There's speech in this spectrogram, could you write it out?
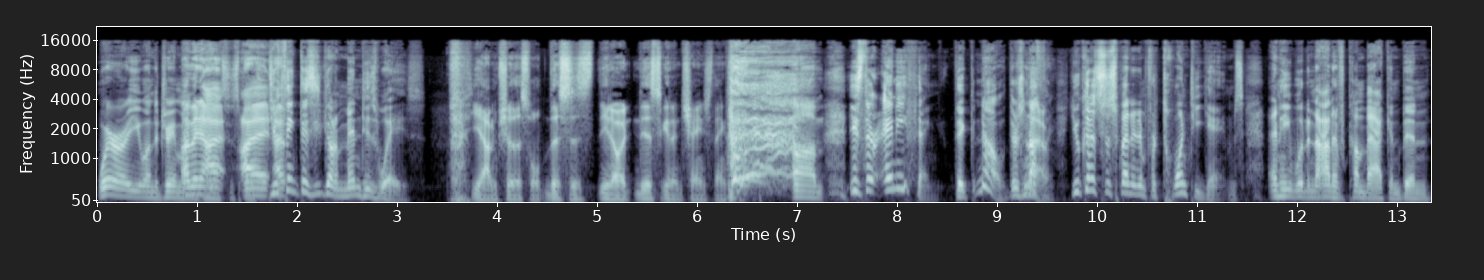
Where are you on the Draymond I mean, Green I- suspension? I- Do you I- think this is going to mend his ways? yeah, I'm sure this will. This is you know this is going to change things. um, Is there anything that no? There's No. nothing. You could have suspended him for 20 games, and he would not have come back and been.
